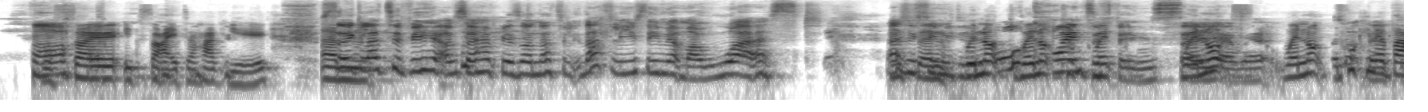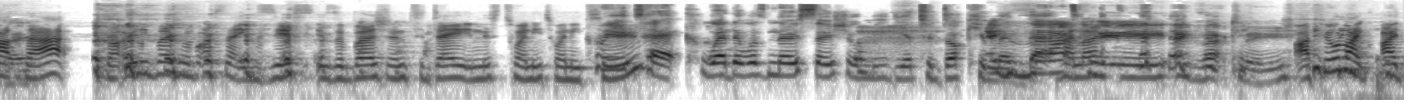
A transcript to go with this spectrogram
we're so excited to have you. Um, so glad to be here. I'm so happy as well, Natalie. Natalie, you see me at my worst. Actually, see Listen, me do we're not- all we're not- kinds we're- of things. So, we're not yeah, we're- we're not we're talking there about today. that. The only version of us that exists is the version today in this 2022. Pre-tech, where there was no social media to document that. exactly, exactly. I feel like I,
